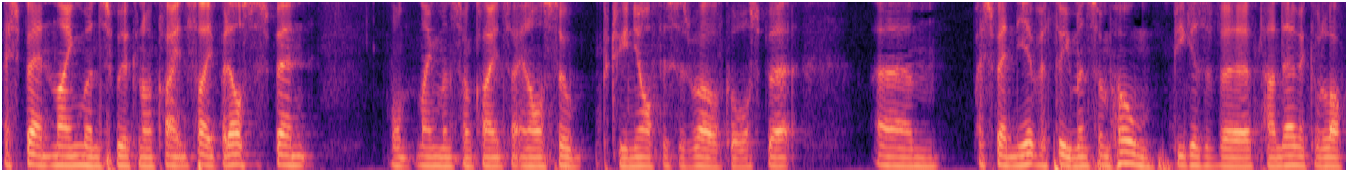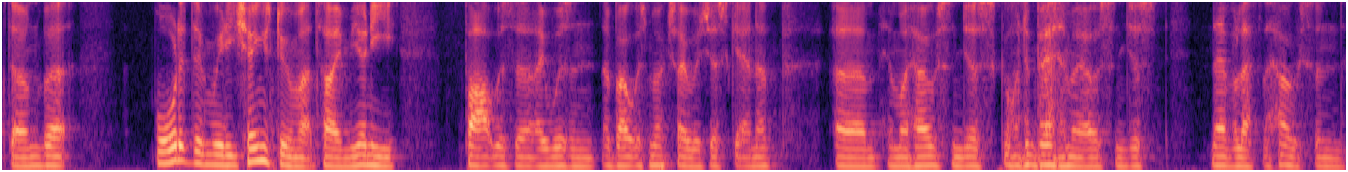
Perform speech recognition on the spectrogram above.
I spent nine months working on client site, but I also spent well, nine months on client site and also between the office as well, of course. But um, I spent the other three months from home because of a pandemic of lockdown. But audit didn't really change during that time. The only part was that I wasn't about as much. I was just getting up um, in my house and just going to bed in my house and just never left the house. And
